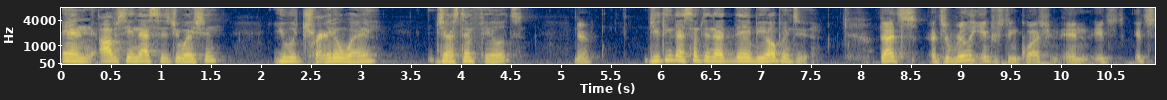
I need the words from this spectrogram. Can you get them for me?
And obviously, in that situation, you would trade away Justin Fields. Yeah. Do you think that's something that they'd be open to? That's that's a really interesting question, and it's it's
